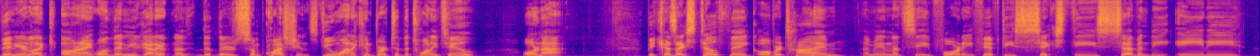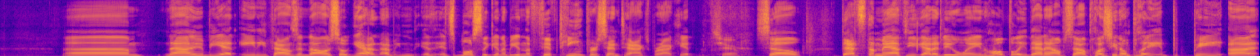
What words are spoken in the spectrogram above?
then you're like, all right, well, then you got to, uh, th- there's some questions. Do you want to convert to the 22 or not? Because I still think over time, I mean, let's see, 40, 50, 60, 70, 80. Um, now you'd be at $80,000. So, yeah, I mean, it- it's mostly going to be in the 15% tax bracket. Sure. So that's the math you got to do, Wayne. Hopefully that helps out. Plus, you don't pay, pay uh,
